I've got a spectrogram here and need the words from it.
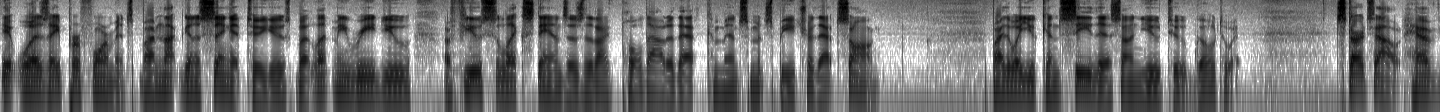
It was a performance, but I'm not going to sing it to you, but let me read you a few select stanzas that I've pulled out of that commencement speech or that song. By the way, you can see this on YouTube. Go to it. It starts out have,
